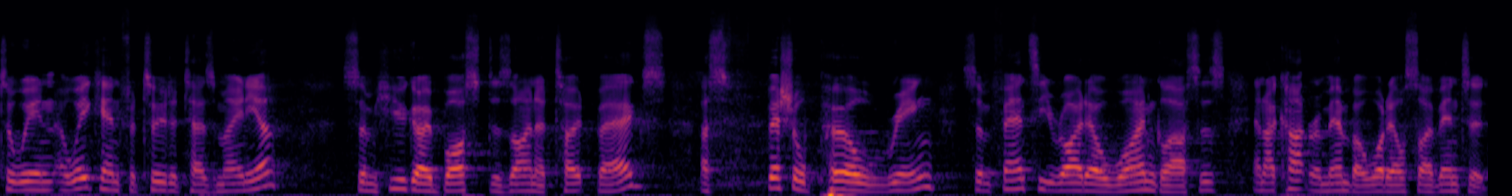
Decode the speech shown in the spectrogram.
to win a weekend for two to Tasmania some Hugo Boss designer tote bags, a special pearl ring, some fancy Riedel wine glasses, and I can't remember what else I've entered.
